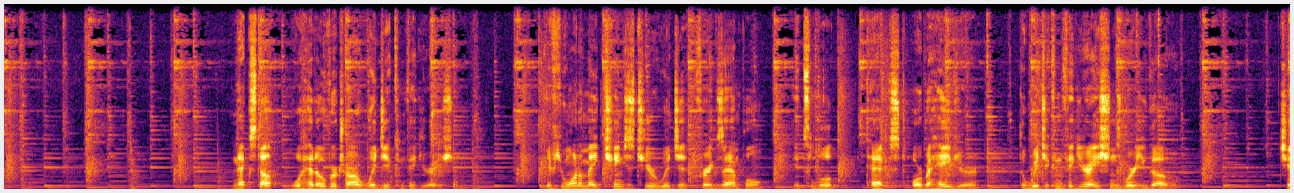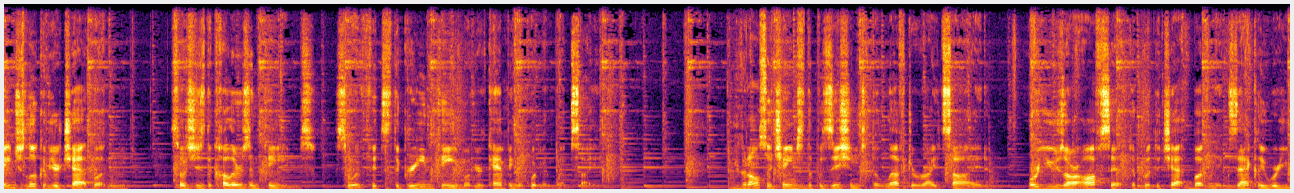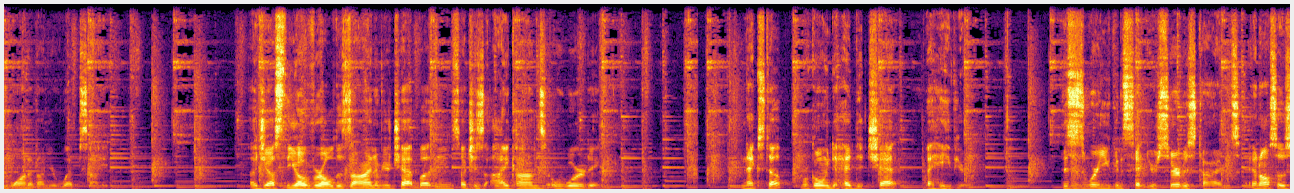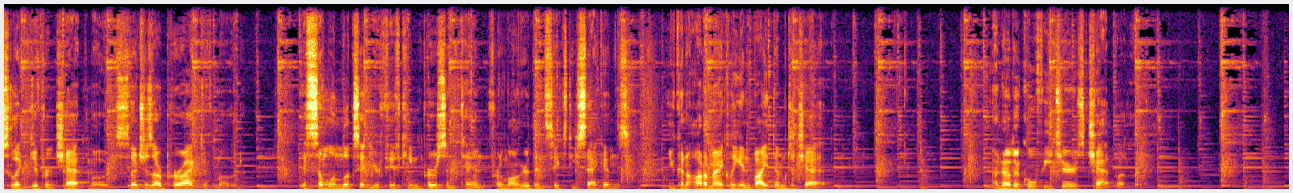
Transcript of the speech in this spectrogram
Next up, we'll head over to our widget configuration. If you want to make changes to your widget, for example, its look, text, or behavior, the widget configuration is where you go. Change the look of your chat button, such as the colors and themes, so it fits the green theme of your camping equipment website. You can also change the position to the left or right side, or use our offset to put the chat button exactly where you want it on your website. Adjust the overall design of your chat button, such as icons or wording, Next up, we're going to head to Chat Behavior. This is where you can set your service times and also select different chat modes, such as our proactive mode. If someone looks at your 15 person tent for longer than 60 seconds, you can automatically invite them to chat. Another cool feature is Chat Butler.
